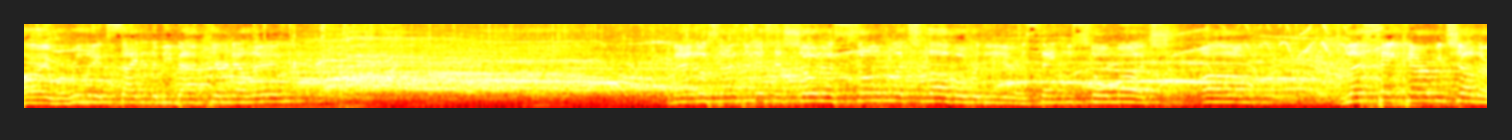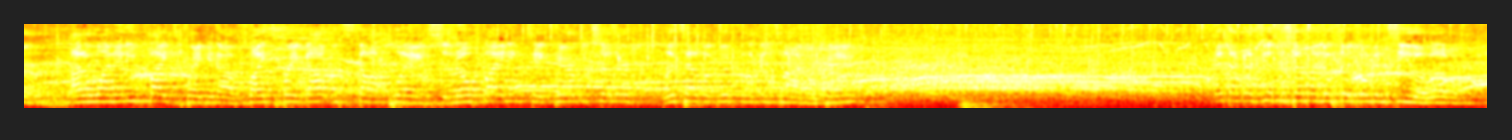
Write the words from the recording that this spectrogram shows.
All right, we're really excited to be back here in LA. Man, Los Angeles has showed us so much love over the years. Thank you so much. Um, let's take care of each other. I don't want any fights breaking out. Fights break out, we stop playing. So no fighting, take care of each other. Let's have a good fucking time, okay? Esta canción se llama No estoy convencido, vamos.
